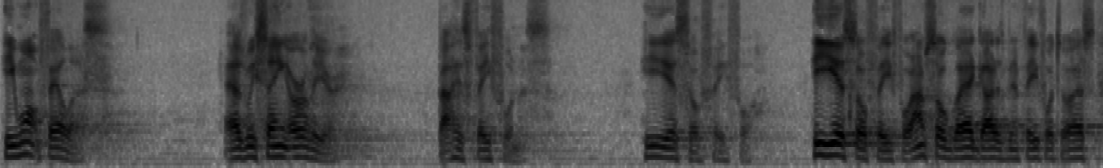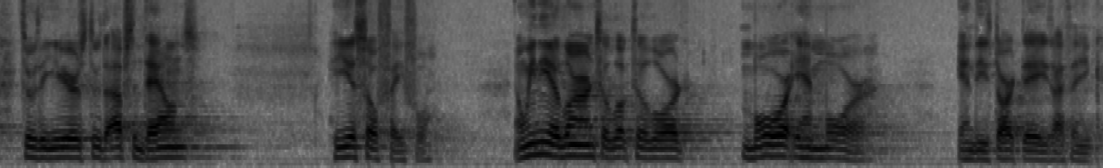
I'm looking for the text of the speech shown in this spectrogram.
He won't fail us. As we sang earlier, about his faithfulness. He is so faithful. He is so faithful. I'm so glad God has been faithful to us through the years, through the ups and downs. He is so faithful. And we need to learn to look to the Lord more and more in these dark days, I think.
